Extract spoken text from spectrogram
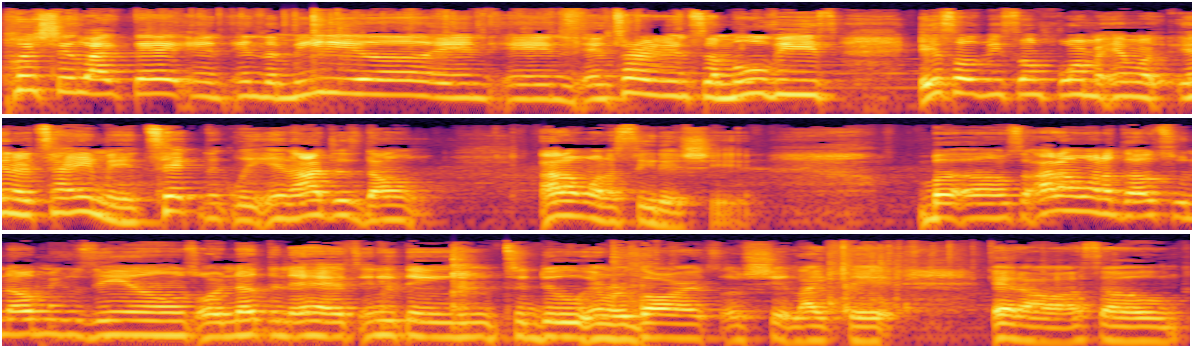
push it like that in, in the media and, and and turn it into movies, it's supposed to be some form of entertainment technically, and I just don't I don't want to see this shit. But um, so I don't want to go to no museums or nothing that has anything to do in regards of shit like that at all. So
